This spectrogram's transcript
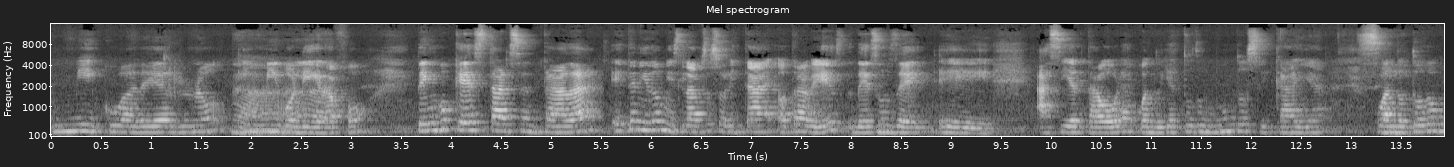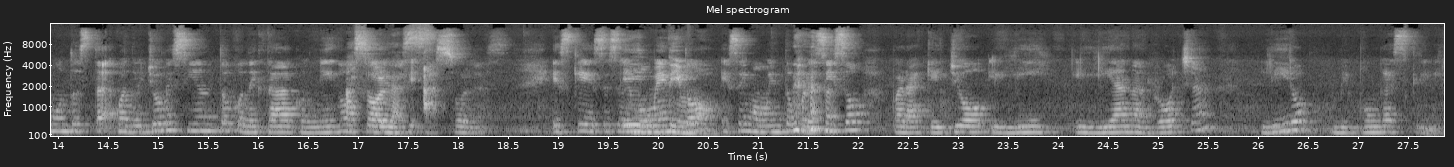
mi cuaderno y mi ah. bolígrafo tengo que estar sentada. He tenido mis lapsos ahorita otra vez, de esos de eh, a cierta hora, cuando ya todo el mundo se calla. Cuando todo el mundo está, cuando yo me siento conectada conmigo. A solas. A solas. Es que ese es el momento, ese momento preciso para que yo, Lili, Liliana Rocha, Liro, me ponga a escribir.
